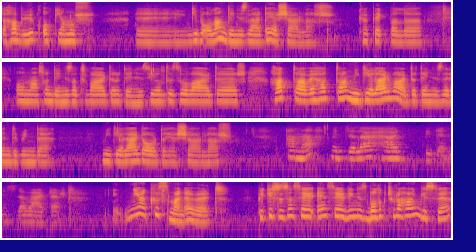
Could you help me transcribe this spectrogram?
daha büyük okyanus e, gibi olan denizlerde yaşarlar. Köpek balığı, ondan sonra deniz atı vardır, deniz yıldızı vardır. Hatta ve hatta midyeler vardır denizlerin dibinde. Midyeler de orada yaşarlar. Ama midyeler her bir denizde vardır. Ya kısmen evet. Peki sizin se- en sevdiğiniz balık türü hangisi?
